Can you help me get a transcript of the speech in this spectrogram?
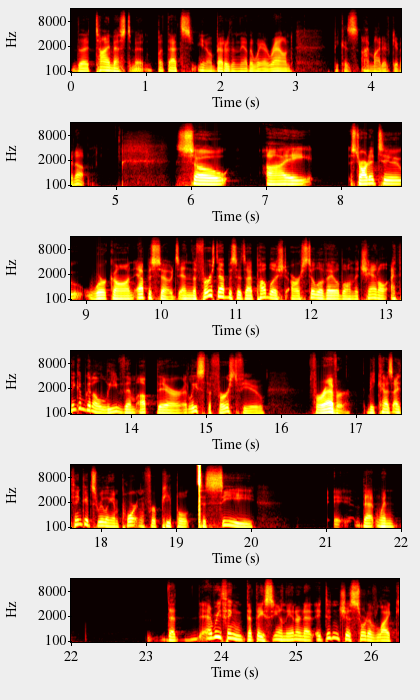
the time estimate, but that's you know better than the other way around because I might have given up. So I started to work on episodes, and the first episodes I published are still available on the channel. I think I'm going to leave them up there, at least the first few, forever because I think it's really important for people to see eh, that when that everything that they see on the internet, it didn't just sort of like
